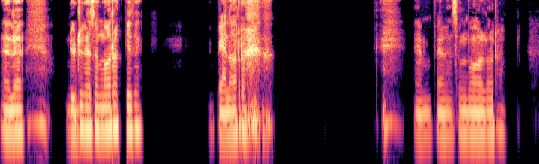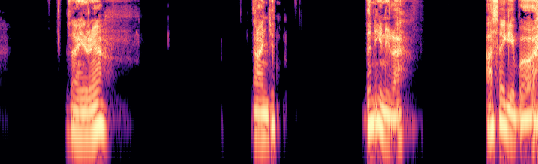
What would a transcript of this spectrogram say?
ada duduk langsung ngorok gitu pelor nempel langsung molor terus akhirnya lanjut dan inilah. ACG boy.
